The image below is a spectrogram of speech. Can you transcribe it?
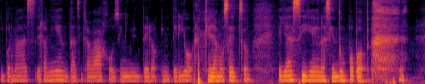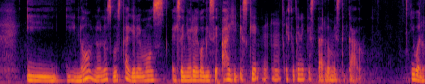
Y por más herramientas y trabajos y niño interior que hayamos hecho, ellas siguen haciendo un pop-up Y, no, no nos gusta, queremos, el señor ego dice, ay, es que mm, mm, esto tiene que estar domesticado. Y bueno,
